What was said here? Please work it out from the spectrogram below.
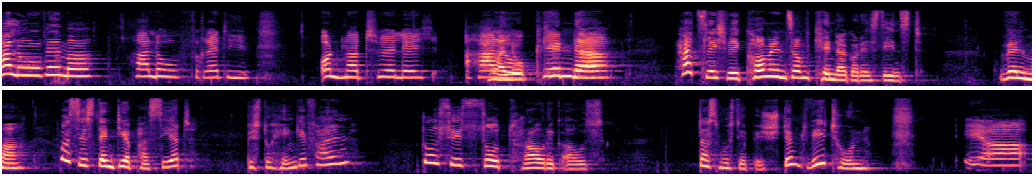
Hallo Wilma. Hallo Freddy. Und natürlich Hallo, Hallo Kinder. Herzlich willkommen zum Kindergottesdienst. Wilma, was ist denn dir passiert? Bist du hingefallen? Du siehst so traurig aus. Das muss dir bestimmt wehtun. Ja,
